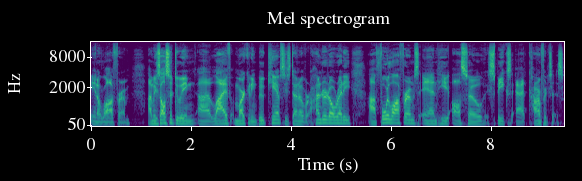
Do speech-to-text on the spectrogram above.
in a law firm. Um, he's also doing uh, live marketing boot camps. He's done over 100 already uh, for law firms, and he also speaks at conferences.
